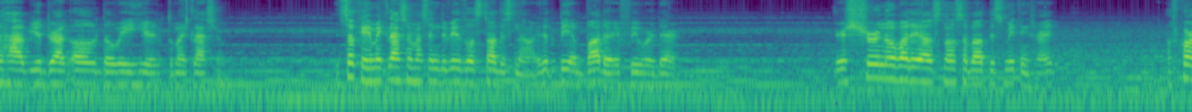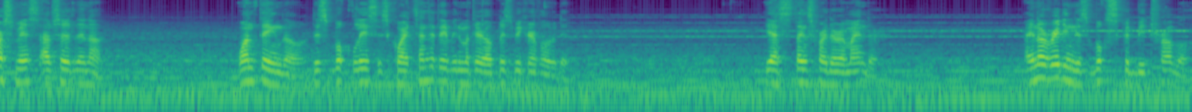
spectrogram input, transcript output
to have you drag all the way here to my classroom. It's okay, my classroom has individual studies now. It would be a bother if we were there. You're sure nobody else knows about these meetings, right? Of course, miss. Absolutely not. One thing though, this book list is quite sensitive in material. Please be careful with it. Yes, thanks for the reminder. I know reading these books could be trouble.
